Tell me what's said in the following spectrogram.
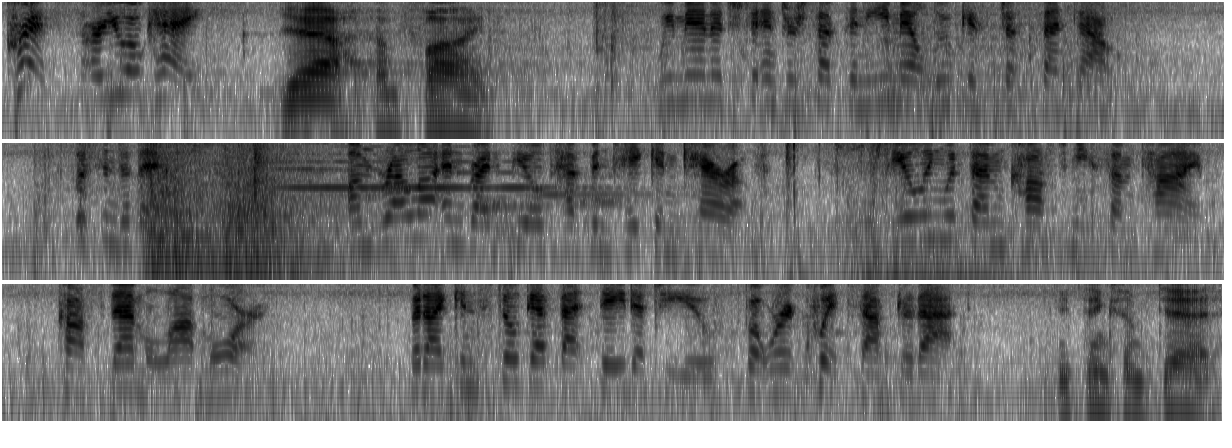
Chris, are you okay? Yeah, I'm fine. We managed to intercept an email Lucas just sent out. Listen to this. Umbrella and Redfield have been taken care of. Dealing with them cost me some time. Cost them a lot more. But I can still get that data to you, but we're quits after that. He thinks I'm dead.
